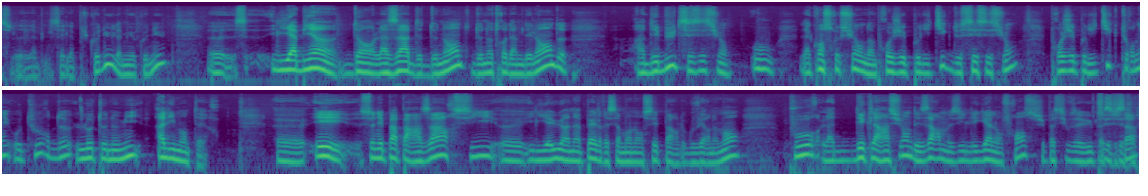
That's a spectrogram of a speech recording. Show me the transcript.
c'est la plus connue, la mieux connue. Euh, il y a bien dans la ZAD de Nantes, de Notre-Dame-des-Landes, un début de sécession, ou la construction d'un projet politique de sécession, projet politique tourné autour de l'autonomie alimentaire. et ce n'est pas par hasard si il y a eu un appel récemment lancé par le gouvernement pour la déclaration des armes illégales en France. Je ne sais pas si vous avez vu passer ça,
